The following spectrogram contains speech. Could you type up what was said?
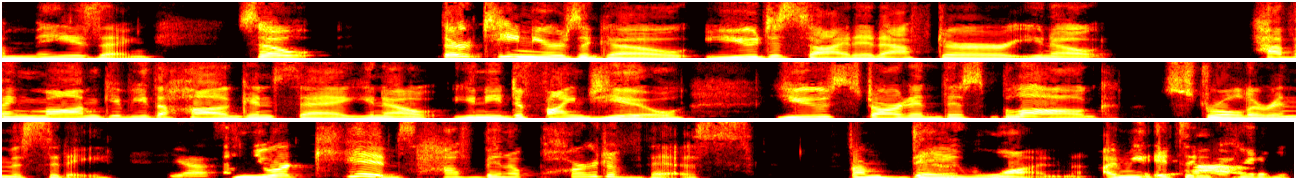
Amazing. So 13 years ago, you decided after, you know, having mom give you the hug and say, you know, you need to find you, you started this blog, Stroller in the City. Yes. And your kids have been a part of this from day one. I mean, it's yeah. incredible.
